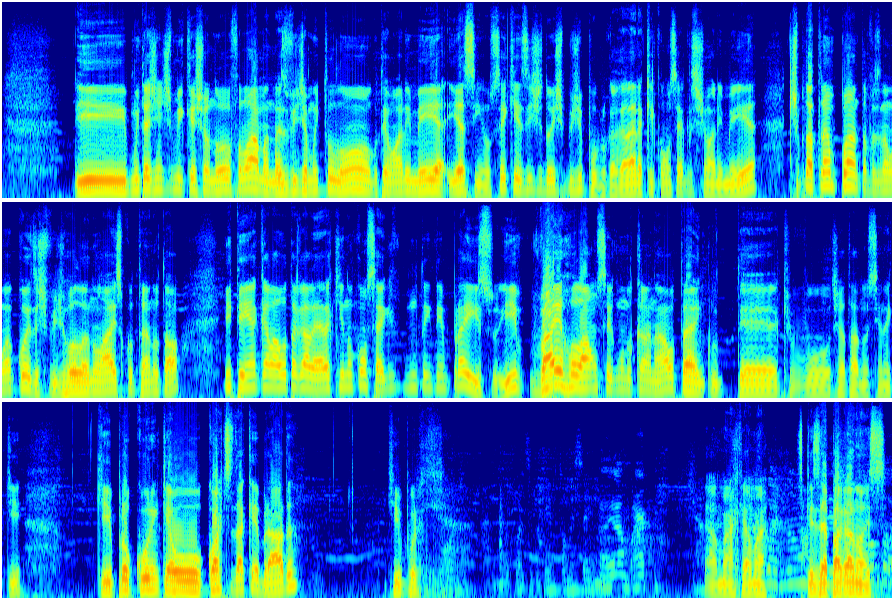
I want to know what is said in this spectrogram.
E muita gente me questionou, falou, ah, mano, mas o vídeo é muito longo, tem uma hora e meia. E assim, eu sei que existe dois tipos de público. A galera que consegue assistir uma hora e meia, que tipo, tá trampando, tá fazendo alguma coisa, esse vídeo rolando lá, escutando e tal. E tem aquela outra galera que não consegue, não tem tempo pra isso. E vai rolar um segundo canal, tá? Inclu é, que eu vou já tá anunciando aqui. Que procurem, que é o Cortes da Quebrada. Que por... Aí é a marca. É a marca, é a marca. Se quiser pagar nós.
